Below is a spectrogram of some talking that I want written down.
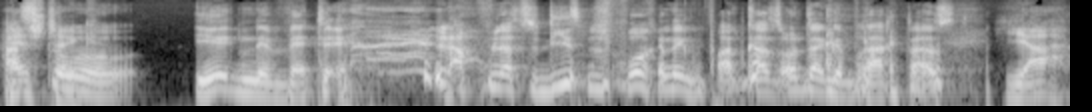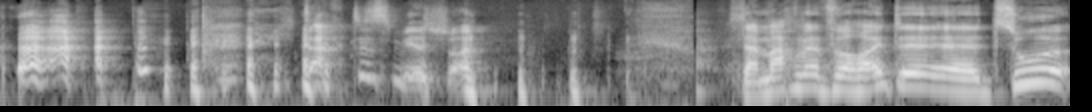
Hast du irgendeine Wette laufen, dass du diesen Spruch in den Podcast untergebracht hast? Ja, Ich dachte es mir schon. Dann machen wir für heute äh, zu.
